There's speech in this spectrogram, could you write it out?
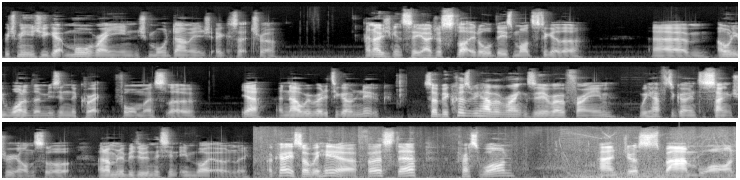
which means you get more range, more damage, etc. And as you can see, I just slotted all these mods together. Um, only one of them is in the correct Forma, so yeah, and now we're ready to go nuke. So because we have a rank 0 frame, we have to go into Sanctuary Onslaught, and I'm going to be doing this in invite only. Okay, so we're here. First step, press 1, and just spam 1.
